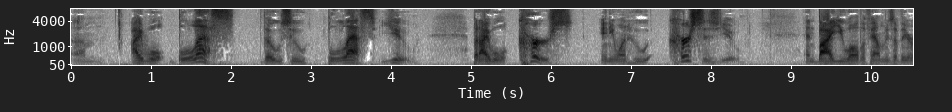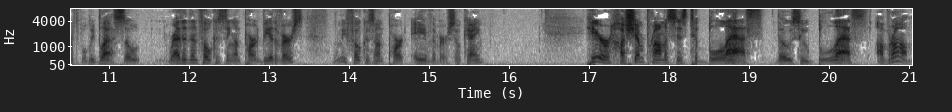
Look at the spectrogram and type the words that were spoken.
Um, I will bless those who bless you, but I will curse anyone who curses you and by you all the families of the earth will be blessed. So rather than focusing on part B of the verse, let me focus on part A of the verse, okay? Here, Hashem promises to bless those who bless Avram.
